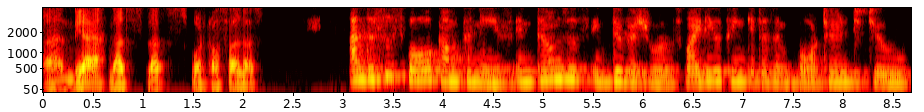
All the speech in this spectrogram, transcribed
and yeah, that's that's what CrossVal does. And this is for companies. In terms of individuals, why do you think it is important to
